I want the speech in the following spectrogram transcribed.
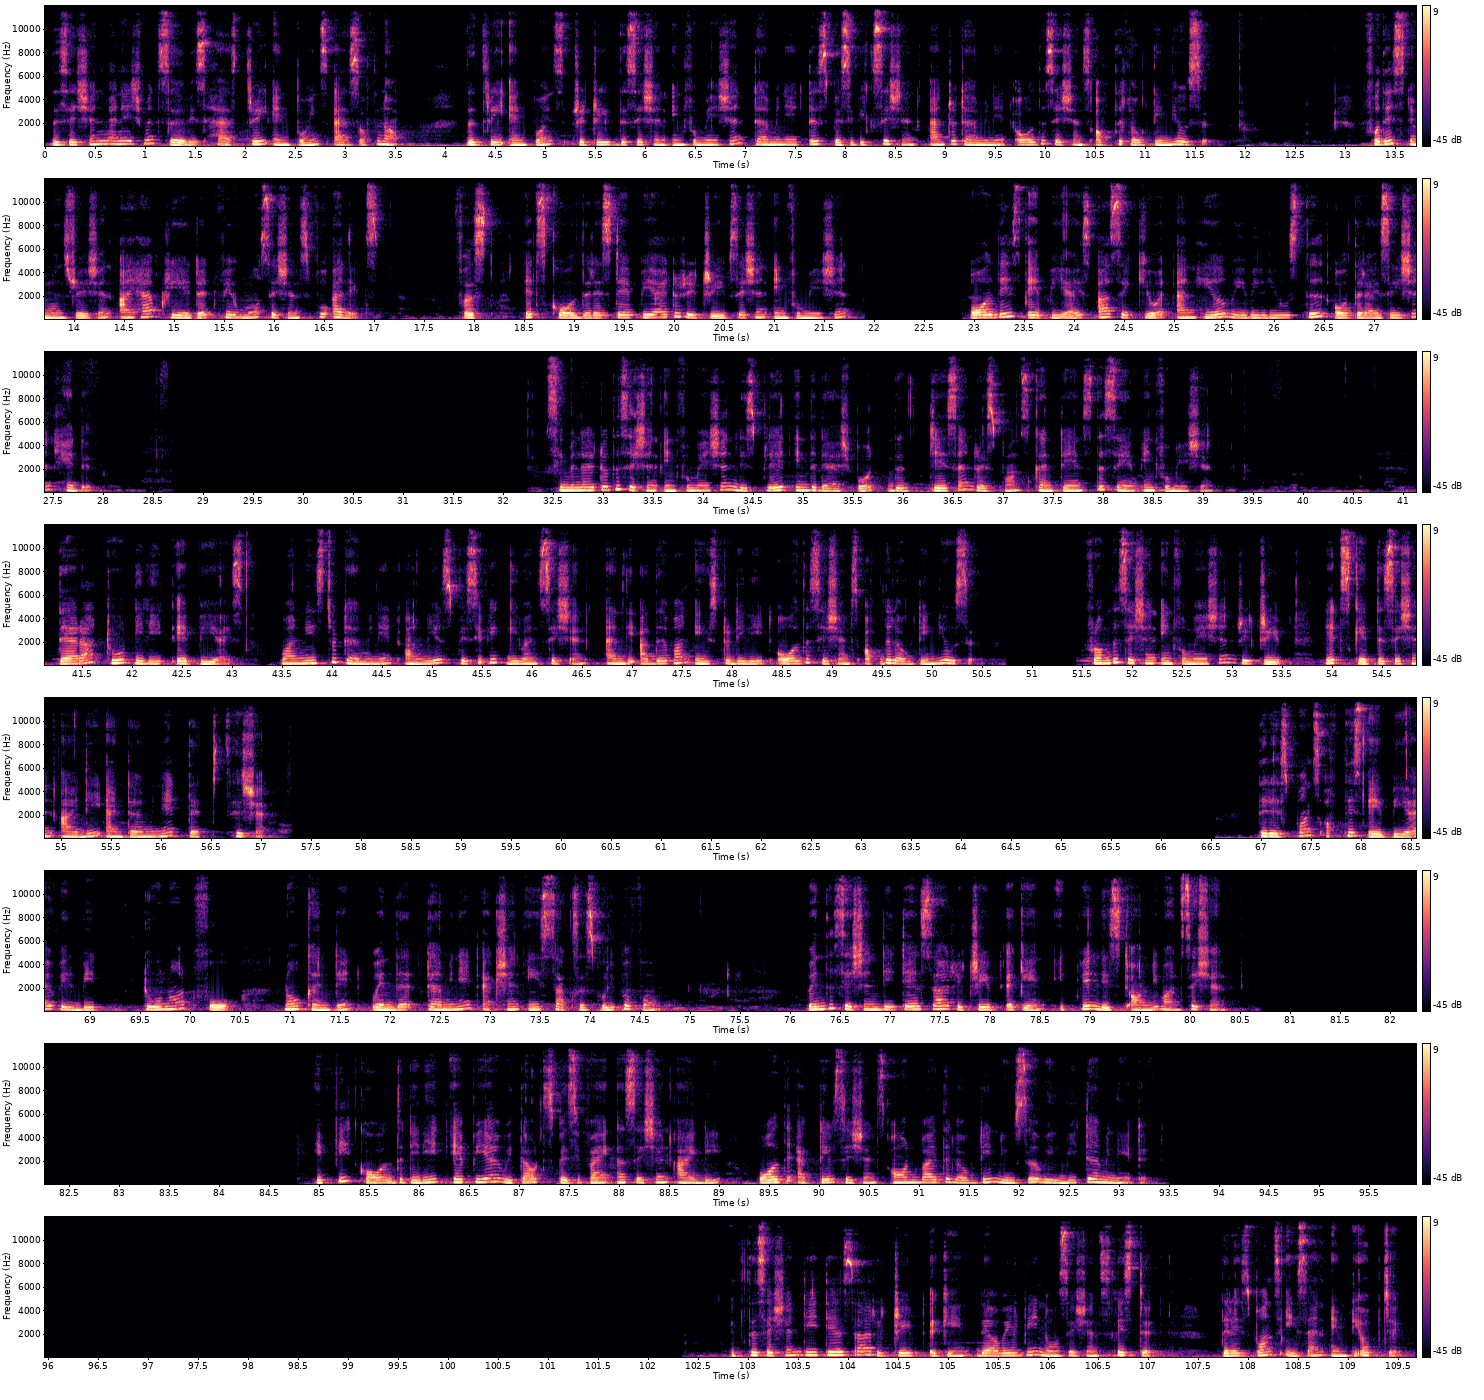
The session management service has three endpoints as of now. The three endpoints retrieve the session information, terminate the specific session, and to terminate all the sessions of the logged in user. For this demonstration, I have created few more sessions for Alex. First, let's call the REST API to retrieve session information. All these APIs are secured and here we will use the authorization header. Similar to the session information displayed in the dashboard, the JSON response contains the same information. There are two delete APIs. One is to terminate only a specific given session and the other one is to delete all the sessions of the logged in user. From the session information retrieved, let's get the session ID and terminate that session. The response of this API will be 204 no content when the terminate action is successfully performed. When the session details are retrieved again, it will list only one session. If we call the delete API without specifying a session ID, all the active sessions owned by the logged in user will be terminated. If the session details are retrieved again, there will be no sessions listed. The response is an empty object.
